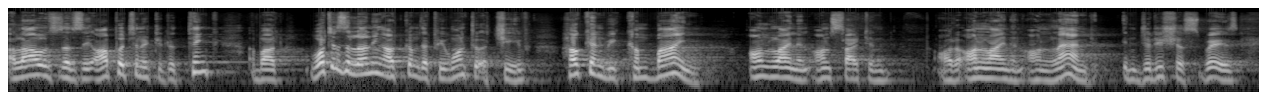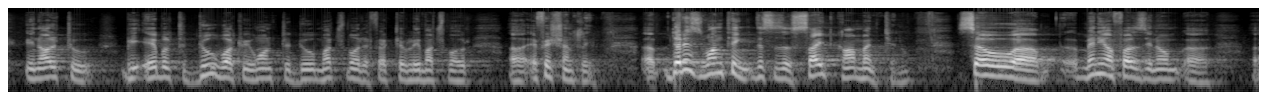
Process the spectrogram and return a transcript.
allows us the opportunity to think about what is the learning outcome that we want to achieve, how can we combine online and on-site and, or online and on land in judicious ways in order to be able to do what we want to do much more effectively, much more uh, efficiently. Uh, there is one thing, this is a side comment, you know. So uh, many of us, you know, uh, uh,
